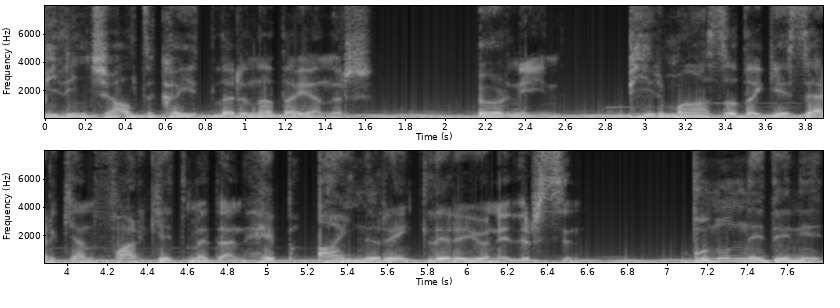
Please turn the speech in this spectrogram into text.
bilinçaltı kayıtlarına dayanır. Örneğin bir mağazada gezerken fark etmeden hep aynı renklere yönelirsin. Bunun nedeni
